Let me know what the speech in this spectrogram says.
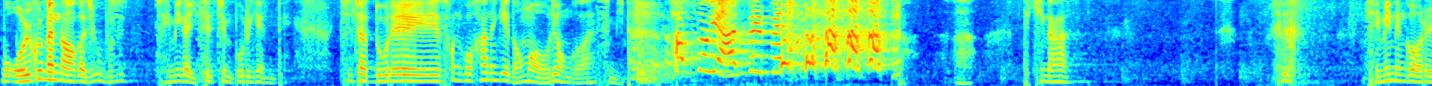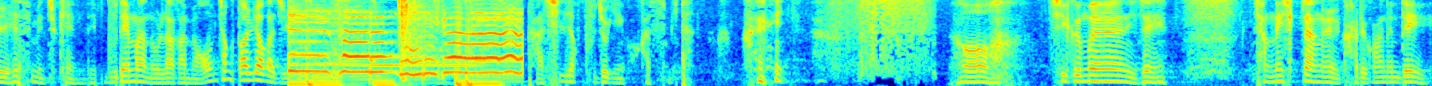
뭐 얼굴만 나와가지고 무슨 재미가 있을지 모르겠는데 진짜 노래 선곡하는 게 너무 어려운 것 같습니다. 팝송이 안 된대요. 아, 특히나 흐, 재밌는 거를 했으면 좋겠는데 무대만 올라가면 엄청 떨려가지고 사랑 노래가 다 실력 부족인 것 같습니다. 어, 지금은 이제 장례식장을 가려고 하는데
